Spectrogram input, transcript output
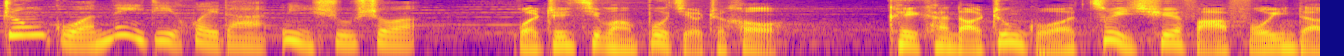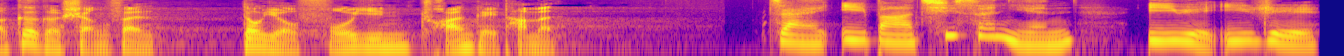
中国内地会的秘书说：“我真希望不久之后。”可以看到，中国最缺乏福音的各个省份，都有福音传给他们。在一八七三年一月一日，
